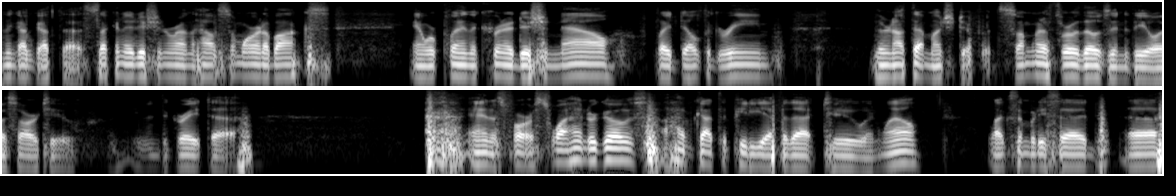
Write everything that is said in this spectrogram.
think I've got the second edition around the house somewhere in a box, and we're playing the current edition now. Played Delta Green. They're not that much different, so I'm going to throw those into the OSR too. Even the great. Uh, and as far as Zweihänder goes, I've got the PDF of that too. And well, like somebody said, uh,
